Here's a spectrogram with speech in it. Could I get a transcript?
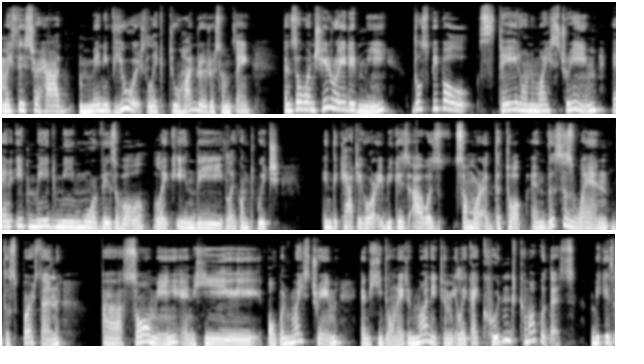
my sister had many viewers, like 200 or something. And so when she raided me, those people stayed on my stream and it made me more visible like in the like on Twitch in the category because I was somewhere at the top and this is when this person uh, saw me and he opened my stream and he donated money to me. Like I couldn't come up with this because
